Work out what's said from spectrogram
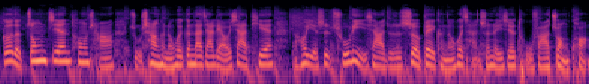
歌的中间，通常主唱可能会跟大家聊一下天，然后也是处理一下就是设备可能会产生的一些突发状况。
